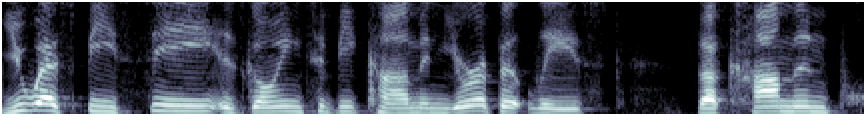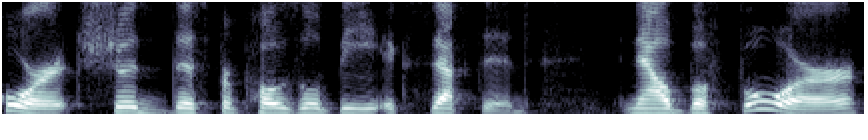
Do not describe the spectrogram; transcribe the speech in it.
USB C is going to become, in Europe at least, the common port should this proposal be accepted. Now, before,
